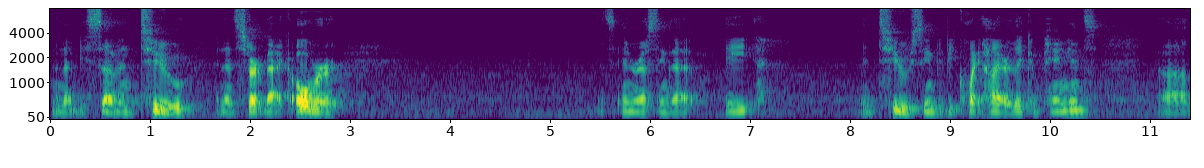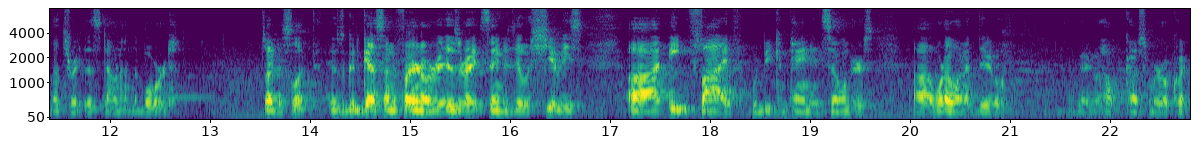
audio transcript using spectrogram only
and that'd be seven, two, and then start back over. It's interesting that eight and two seem to be quite high. Are they companions? Uh, let's write this down on the board. So I just looked. It was a good guess on the firing order. It is right, same as it was Chevys. Uh, eight and five would be companion cylinders. Uh, what I want to do, I'm going to go help a customer real quick.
